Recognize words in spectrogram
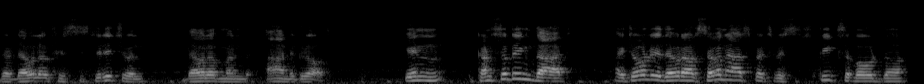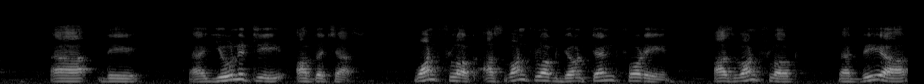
the develop his spiritual development and growth. In considering that, I told you there are seven aspects which speaks about the uh, the uh, unity of the church. One flock, as one flock, John 10 14, as one flock, that we are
